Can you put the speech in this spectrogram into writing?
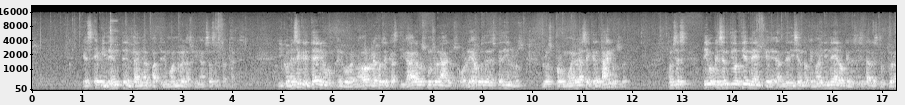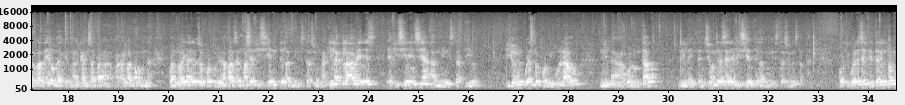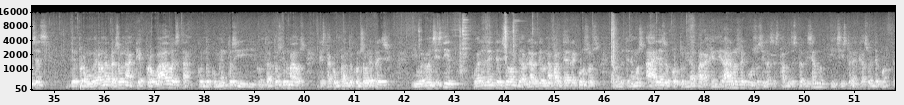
Es evidente el daño al patrimonio de las finanzas estatales. Y con ese criterio, el gobernador, lejos de castigar a los funcionarios o lejos de despedirlos, los promueve a secretarios. Entonces, digo, ¿qué sentido tiene que ande diciendo que no hay dinero, que necesita reestructurar la deuda, que no alcanza para pagar la nómina, cuando hay áreas de oportunidad para hacer más eficiente la administración? Aquí la clave es eficiencia administrativa. Y yo no encuentro por ningún lado ni la voluntad ni la intención de hacer eficiente la administración estatal. Porque ¿cuál es el criterio entonces? de promover a una persona que probado está con documentos y, contratos firmados que está comprando con sobreprecio. Y vuelvo a insistir, ¿cuál es la intención de hablar de una falta de recursos donde tenemos áreas de oportunidad para generarnos recursos y las estamos desperdiciando? Insisto en el caso del deporte.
